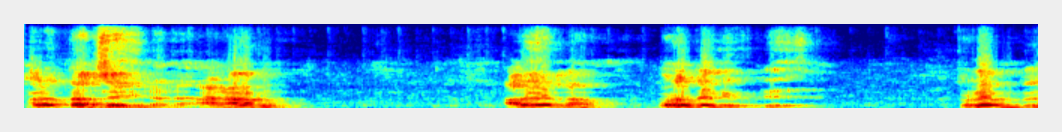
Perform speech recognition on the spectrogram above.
அதைத்தான் செய்கின்றன ஆனாலும் அதையெல்லாம் புறந்தள்ளிவிட்டு தொடர்ந்து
